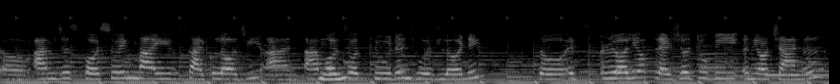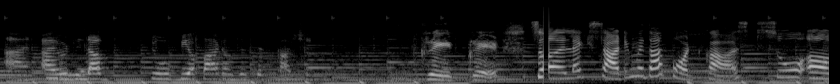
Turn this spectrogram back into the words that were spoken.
uh, I'm just pursuing my psychology, and I'm Hmm. also a student who is learning. So, it's really a pleasure to be in your channel, and I would Yeah. love to be a part of this discussion. Great great. So uh, like starting with our podcast so uh,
